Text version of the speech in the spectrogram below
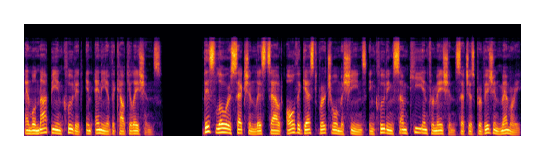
and will not be included in any of the calculations. This lower section lists out all the guest virtual machines including some key information such as provisioned memory,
